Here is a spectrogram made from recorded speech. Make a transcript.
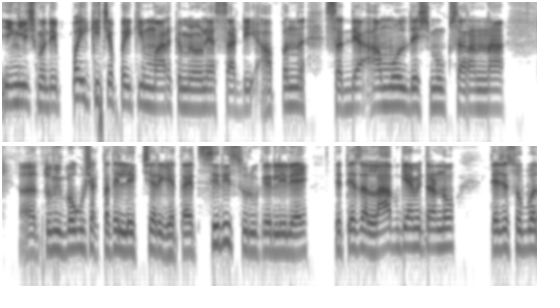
इंग्लिशमध्ये पैकीच्या पैकी मार्क मिळवण्यासाठी आपण सध्या अमोल देशमुख सरांना तुम्ही बघू शकता ते लेक्चर घेत आहेत. सिरीज सुरू केलेली आहे. तर त्याचा लाभ घ्या मित्रांनो. त्याच्यासोबत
